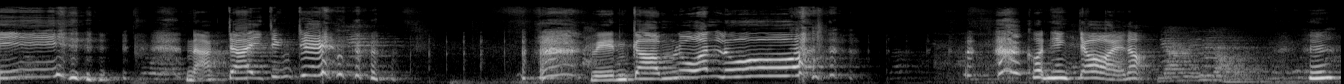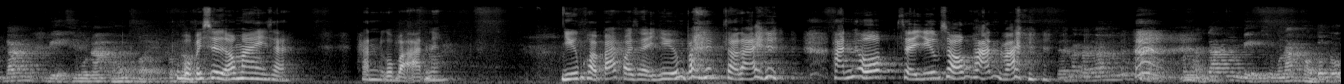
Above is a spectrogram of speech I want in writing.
นี้ หนักใจจริงๆ เวรกรรมล้วนล้วนๆ คนเฮงจ่อยเนาะดังที่เก่าฮะดังเบสซิโบนะของข่อยบอกไปซื้อเอาไหมจ้ะพันกว่าบาทหนึงยืมข่อยป้าข่อยใส่ยืมไปเท่าไหรพันหกใส่ยืมสองพันไปแต่มันก็ดังมันหันดังเบสซิโบนะของต้นโต๊ะ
